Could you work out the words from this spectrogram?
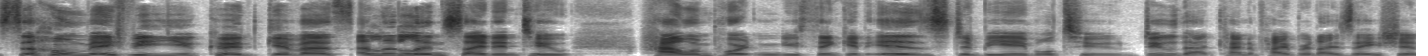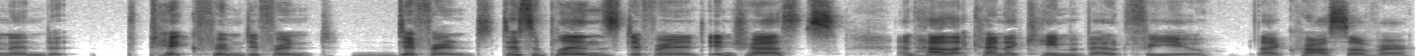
so maybe you could give us a little insight into how important you think it is to be able to do that kind of hybridization and pick from different different disciplines, different interests, and how that kind of came about for you, that crossover.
